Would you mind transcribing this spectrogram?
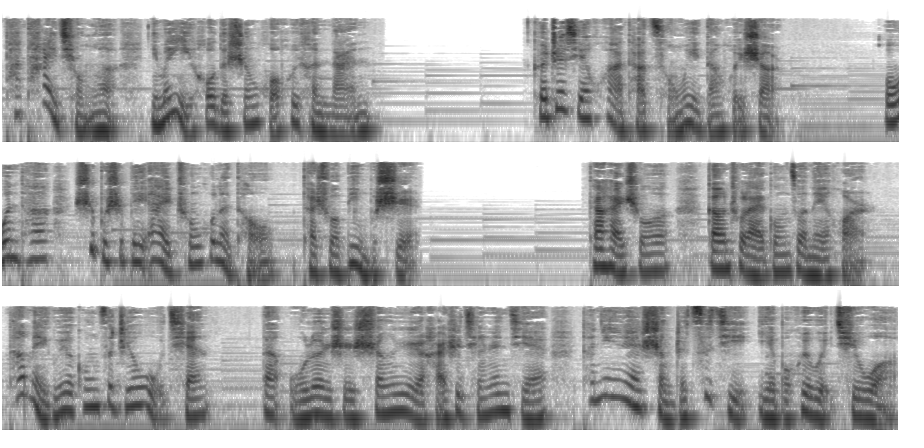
他太穷了，你们以后的生活会很难。可这些话他从未当回事儿。我问他是不是被爱冲昏了头，他说并不是。他还说，刚出来工作那会儿，他每个月工资只有五千，但无论是生日还是情人节，他宁愿省着自己，也不会委屈我。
